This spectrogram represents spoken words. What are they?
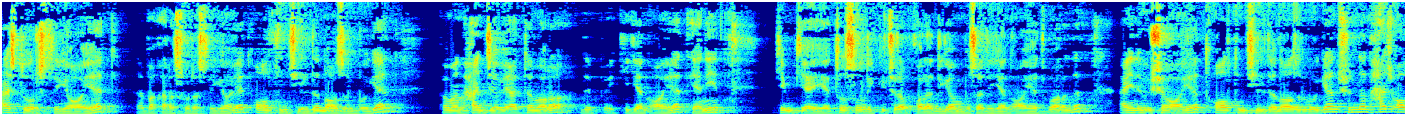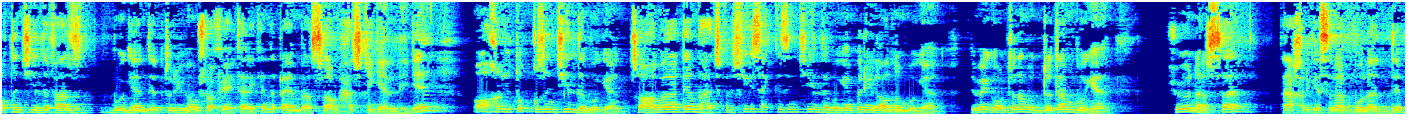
haj to'g'risidagi oyat baqara surasidagi oyat oltinchi yilda nozil bo'lgan. Deb kelgan oyat ya'ni kimki agar to'siqlikka uchrab qoladigan bo'lsa degan oyat bor edi. Ayni o'sha oyat oltinchi yilda nozil bo'lgan shundan haj oltinchi yilda farz bo'lgan deb turib imom shofiy aytar ekanda payg'ambar alayhissalom haj qilganligi oxirgi to'qqizinchi yilda bo'lgan sahobalarni ham haj qilishligi sakkizinchi yilda bo'lgan bir yil oldin bo'lgan. Demak o'rtada muddat ham bo'lgan. Shu narsa taxirga sabab bo'ladi deb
